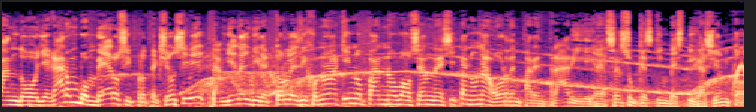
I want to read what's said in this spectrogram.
cuando llegaron bomberos y protección civil, también el director les dijo, no, aquí no, pan, no, o sea, necesitan una orden para entrar y hacer su que es que investigación y todo.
